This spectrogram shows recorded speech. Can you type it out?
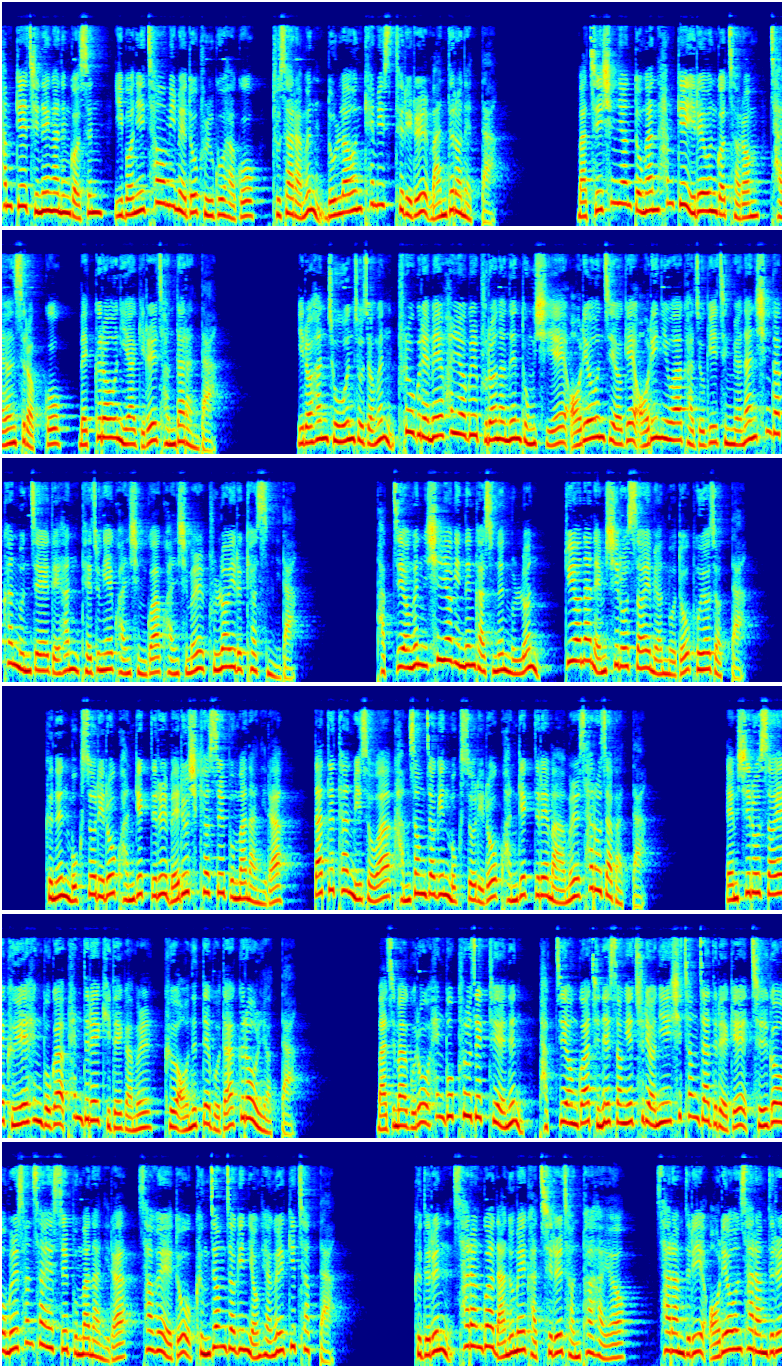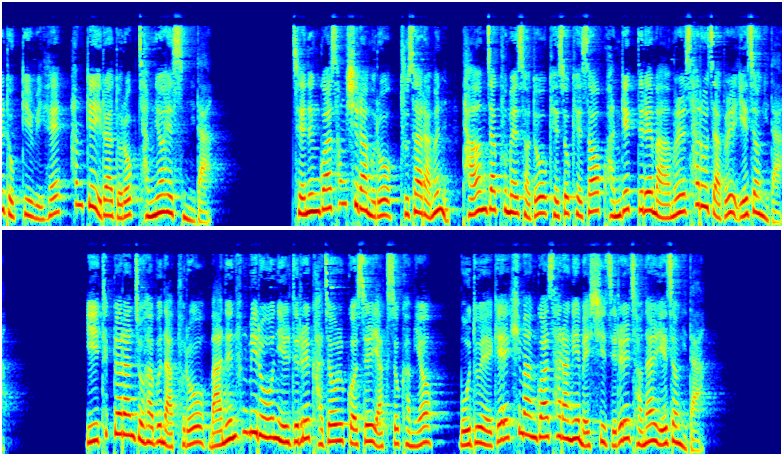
함께 진행하는 것은 이번이 처음임에도 불구하고 두 사람은 놀라운 케미스트리를 만들어냈다. 마치 10년 동안 함께 일해온 것처럼 자연스럽고 매끄러운 이야기를 전달한다. 이러한 좋은 조정은 프로그램의 활력을 불어넣는 동시에 어려운 지역의 어린이와 가족이 직면한 심각한 문제에 대한 대중의 관심과 관심을 불러일으켰습니다. 박지영은 실력 있는 가수는 물론 뛰어난 MC로서의 면모도 보여줬다. 그는 목소리로 관객들을 매료시켰을 뿐만 아니라 따뜻한 미소와 감성적인 목소리로 관객들의 마음을 사로잡았다. MC로서의 그의 행보가 팬들의 기대감을 그 어느 때보다 끌어올렸다. 마지막으로 행복 프로젝트에는 박지영과 진혜성의 출연이 시청자들에게 즐거움을 선사했을 뿐만 아니라 사회에도 긍정적인 영향을 끼쳤다. 그들은 사랑과 나눔의 가치를 전파하여 사람들이 어려운 사람들을 돕기 위해 함께 일하도록 장려했습니다. 재능과 성실함으로 두 사람은 다음 작품에서도 계속해서 관객들의 마음을 사로잡을 예정이다. 이 특별한 조합은 앞으로 많은 흥미로운 일들을 가져올 것을 약속하며 모두에게 희망과 사랑의 메시지를 전할 예정이다.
